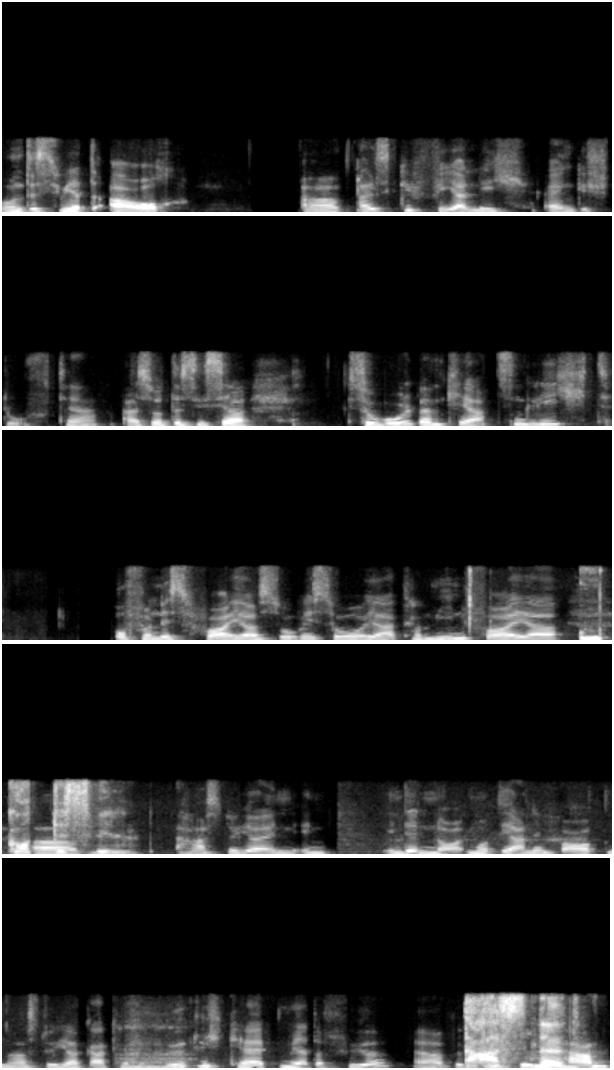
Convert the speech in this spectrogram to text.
Und es wird auch äh, als gefährlich eingestuft. Ja? Also das ist ja sowohl beim Kerzenlicht, offenes Feuer sowieso, ja, Kaminfeuer. Um Gottes äh, Willen. Hast du ja in, in, in den modernen Bauten hast du ja gar keine Möglichkeit mehr dafür. Ja? Das die, nicht. Die haben,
